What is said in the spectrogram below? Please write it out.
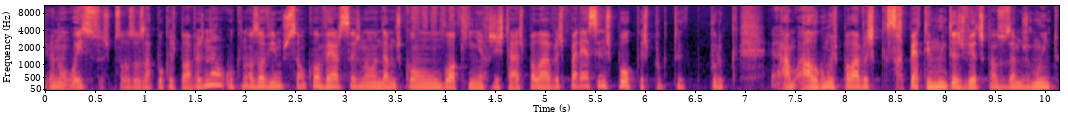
eu não ouço as pessoas a usar poucas palavras. Não, o que nós ouvimos são conversas, não andamos com um bloquinho a registrar as palavras. Parecem-nos poucas, porque, porque há algumas palavras que se repetem muitas vezes, que nós usamos muito,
